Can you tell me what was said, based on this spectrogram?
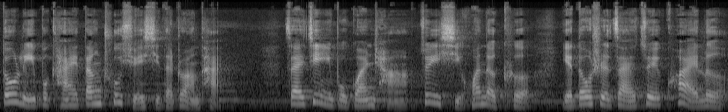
都离不开当初学习的状态。再进一步观察，最喜欢的课也都是在最快乐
